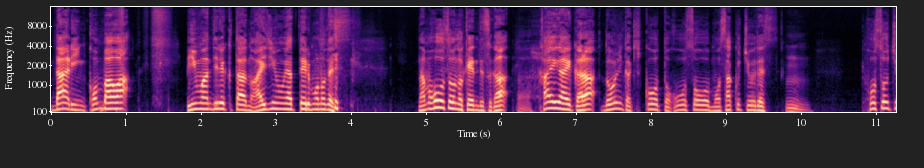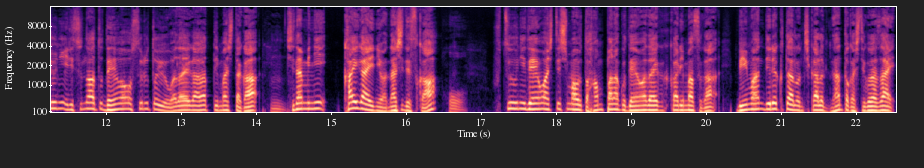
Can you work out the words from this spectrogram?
ダーリン、こんばんは。敏腕ディレクターの愛人をやっているものです。生放送の件ですが、あ海外からどうにか聞こうと放送を模索中です。うん。放送中にリスナーと電話をするという話題が上がっていましたが、うん。ちなみに、海外にはなしですか？ほ普通に電話してしまうと半端なく電話代がかかりますが、敏腕ディレクターの力で何とかしてください。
